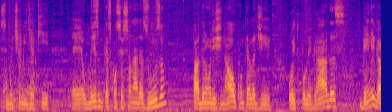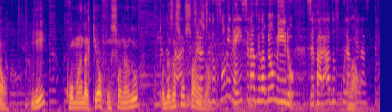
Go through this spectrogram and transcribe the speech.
esse multimídia aqui é o mesmo que as concessionárias usam, padrão original, com tela de 8 polegadas, bem legal. E comando aqui, ó, funcionando todas as funções, diante ó. do Fluminense na Vila Belmiro, separados por lá, apenas três...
